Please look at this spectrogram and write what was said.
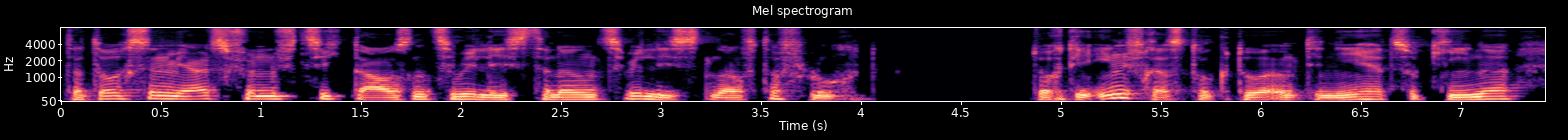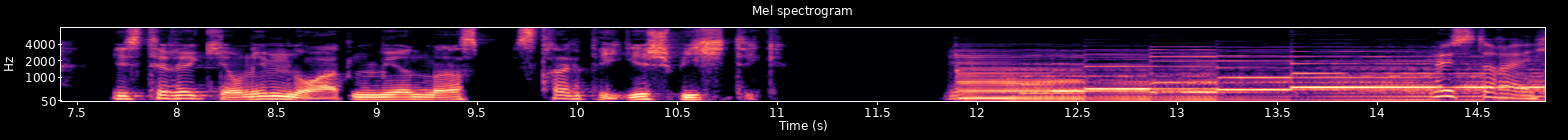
Dadurch sind mehr als 50.000 Zivilistinnen und Zivilisten auf der Flucht. Durch die Infrastruktur und die Nähe zu China ist die Region im Norden Myanmars strategisch wichtig. Österreich.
